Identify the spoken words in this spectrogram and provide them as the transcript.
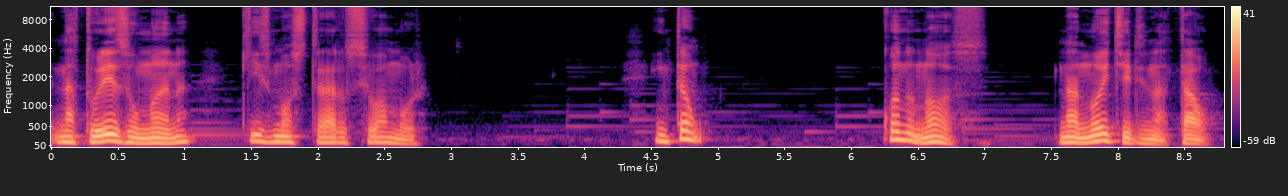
natureza humana, quis mostrar o seu amor. Então, quando nós, na noite de Natal,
